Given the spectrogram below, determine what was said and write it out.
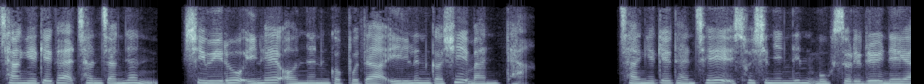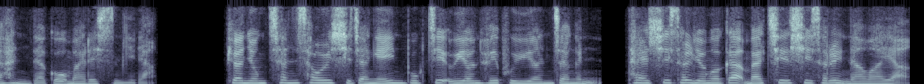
장애계가 전장년 시위로 인해 얻는 것보다 잃는 것이 많다. 장애계 단체에 소신 있는 목소리를 내야 한다고 말했습니다. 변용찬 서울시장애인 복지위원회 부위원장은 탈시설 용어가 마치 시설을 나와야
